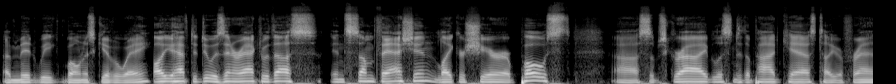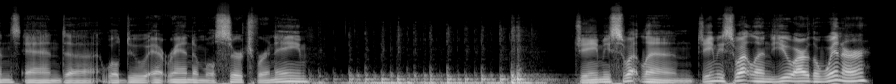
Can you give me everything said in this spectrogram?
a midweek bonus giveaway. All you have to do is interact with us in some fashion like or share our posts, uh, subscribe, listen to the podcast, tell your friends, and uh, we'll do at random, we'll search for a name. Jamie Sweatland. Jamie Sweatland, you are the winner.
